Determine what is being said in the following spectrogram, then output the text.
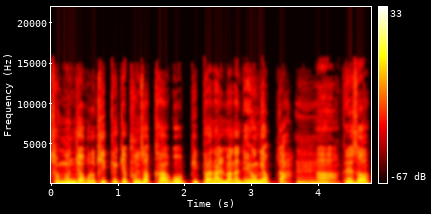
전문적으로 깊이 있게 분석하고 비판할 만한 내용이 없다. 음. 아, 그래서 어,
